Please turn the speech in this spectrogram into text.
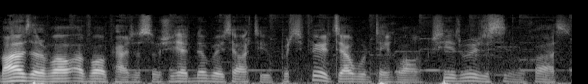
Miles out of all, of all practice, so she had nobody to talk to, but she figured that wouldn't take long. She was really just sitting in class.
